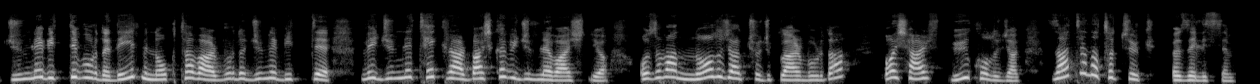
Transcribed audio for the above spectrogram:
Cümle bitti burada değil mi? Nokta var. Burada cümle bitti ve cümle tekrar başka bir cümle başlıyor. O zaman ne olacak çocuklar burada? Baş harf büyük olacak. Zaten Atatürk özel isim.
